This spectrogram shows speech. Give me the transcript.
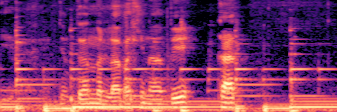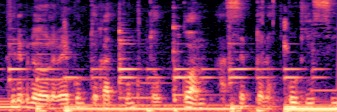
Y entrando en la página de CAT www.cat.com acepto los cookies sí.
